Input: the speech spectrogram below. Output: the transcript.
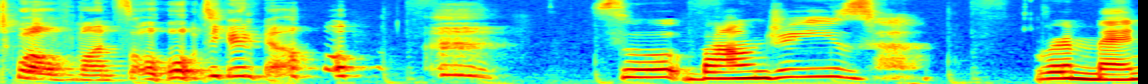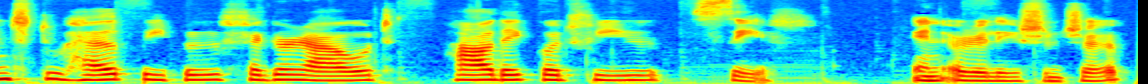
12 months old, you know? So, boundaries were meant to help people figure out how they could feel safe in a relationship,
